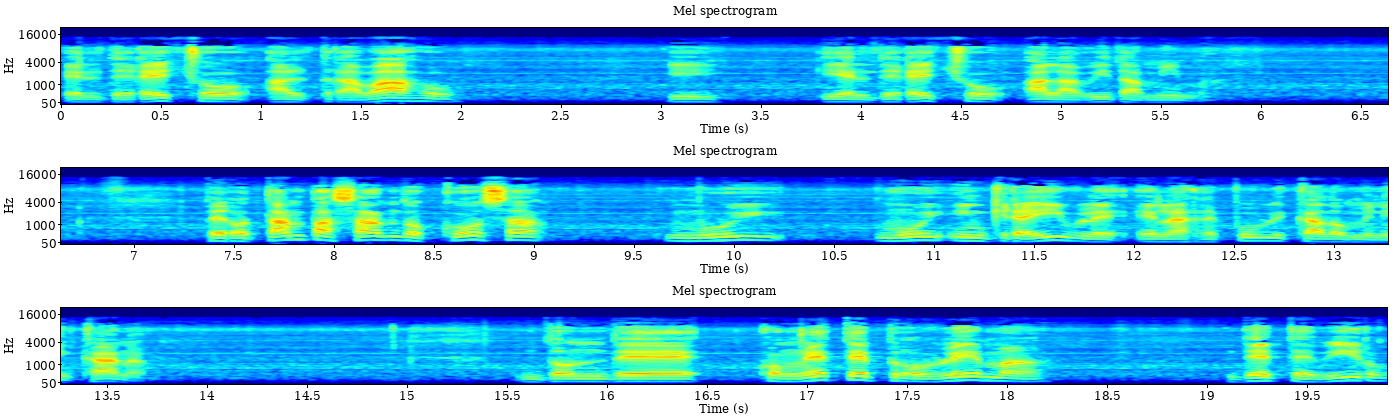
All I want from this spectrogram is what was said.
el derecho al trabajo y, el derecho a la vida misma. Pero están pasando cosas muy, muy increíbles en la República Dominicana donde con este problema de este virus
